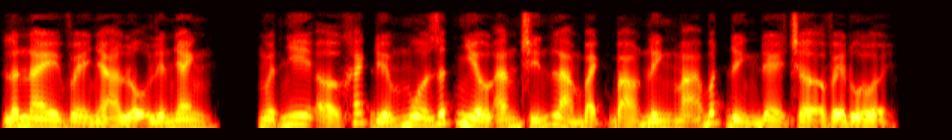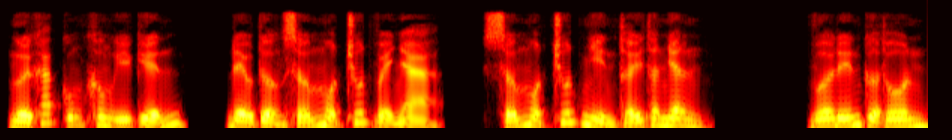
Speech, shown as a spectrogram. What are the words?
Lần này về nhà lộ liền nhanh, Nguyệt Nhi ở khách điếm mua rất nhiều ăn chín làm bạch bảo ninh mã bất đình để trở về đuổi, người khác cũng không ý kiến, đều tưởng sớm một chút về nhà, sớm một chút nhìn thấy thân nhân. Vừa đến cửa thôn,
